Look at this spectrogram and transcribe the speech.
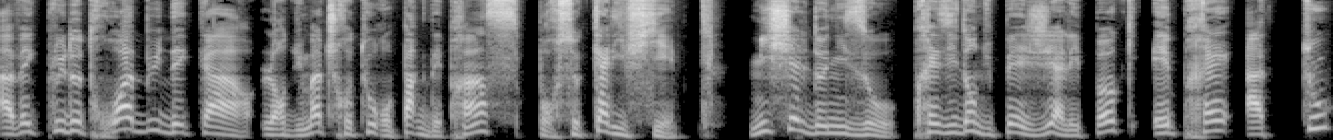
avec plus de 3 buts d'écart lors du match retour au Parc des Princes pour se qualifier. Michel Denisot, président du PSG à l'époque, est prêt à tout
